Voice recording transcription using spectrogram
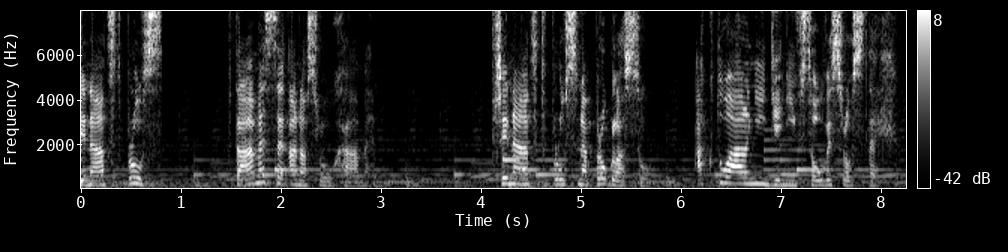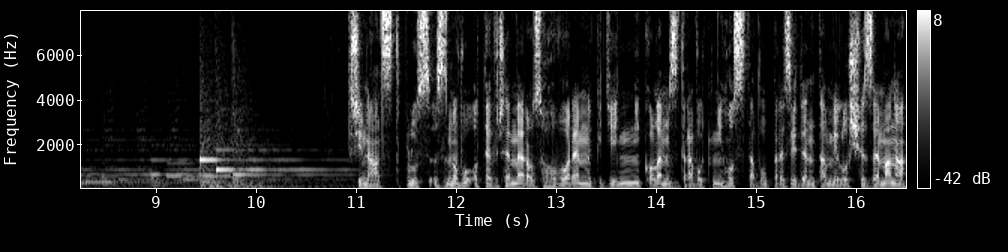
13. Plus. Ptáme se a nasloucháme. 13 plus na proglasu. Aktuální dění v souvislostech. 13 plus znovu otevřeme rozhovorem k dění kolem zdravotního stavu prezidenta Miloše Zemana.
